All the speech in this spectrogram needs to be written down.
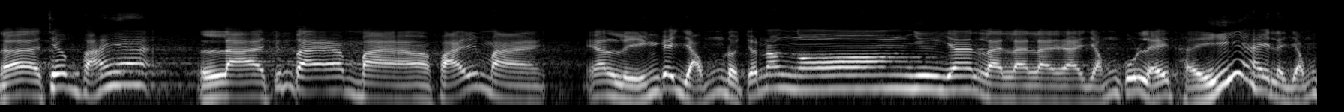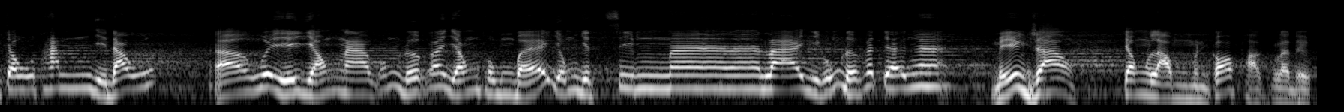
à, chứ không phải á, là chúng ta mà phải mà à, luyện cái giọng rồi cho nó ngon như là là, là, là giọng của lệ thủy hay là giọng châu thanh gì đâu à, quý vị giọng nào cũng được á giọng thùng bể giọng dịch sim à, la lai gì cũng được hết trơn á. Miễn sao trong lòng mình có phật là được.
